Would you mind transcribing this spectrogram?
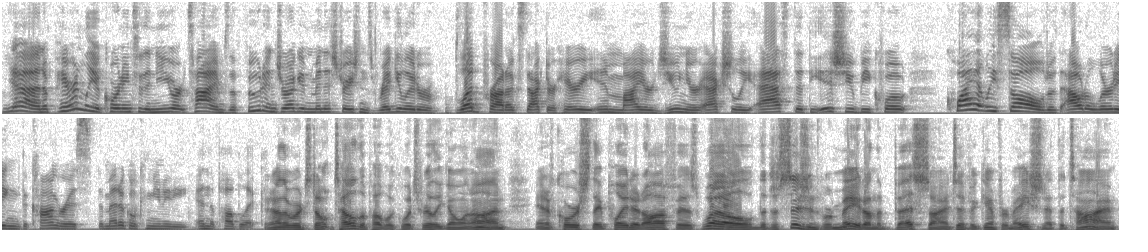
Yeah, and apparently, according to the New York Times, the Food and Drug Administration's regulator of blood products, Dr. Harry M. Meyer Jr., actually asked that the issue be, quote, quietly solved without alerting the Congress, the medical community, and the public. In other words, don't tell the public what's really going on. And of course, they played it off as well, the decisions were made on the best scientific information at the time,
